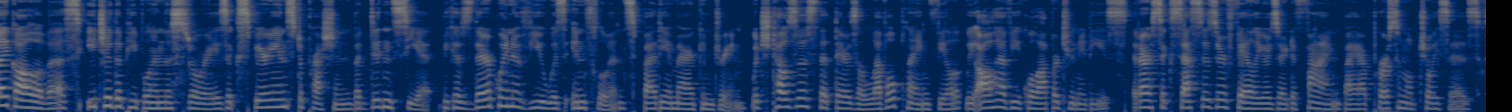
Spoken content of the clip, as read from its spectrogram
Like all of us, each of the people in the stories experienced depression but didn't see it because their point of view was influenced by the American dream, which tells us that there's a level playing field, we all have equal opportunities, that our successes or failures are defined by our personal choices,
